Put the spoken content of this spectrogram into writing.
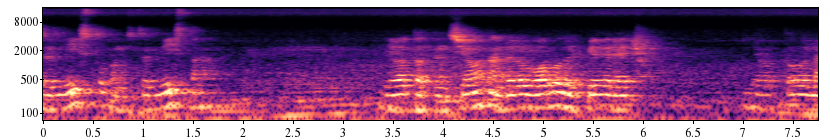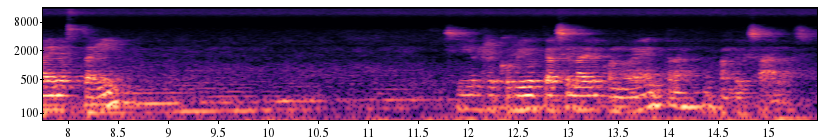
Estés listo, cuando estés lista, lleva tu atención al dedo gordo del pie derecho. Lleva todo el aire hasta ahí. Sigue el recorrido que hace el aire cuando entra y cuando exhalas.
